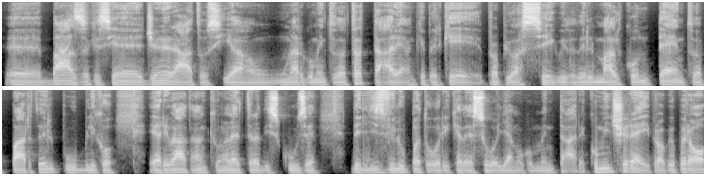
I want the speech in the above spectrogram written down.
eh, buzz che si è generato sia un, un, argomento da trattare anche perché proprio a seguito del malcontento da parte del pubblico è arrivata anche una lettera di scuse degli sviluppatori che adesso vogliamo commentare. Comincerei proprio però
